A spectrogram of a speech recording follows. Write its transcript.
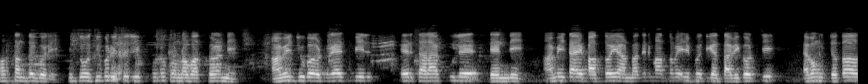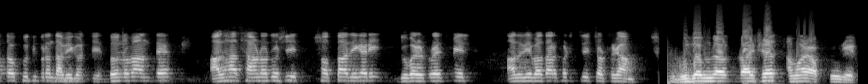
হস্তান্তর করি। কিন্তু অতি পরিস্থিতি কোনো কর্ণপাত করেনি আমি যুব রাইস মিল এর তালা খুলে দেননি। আমি তাই বাধ্য হয়ে আপনাদের মাধ্যমে এই প্রতিকার দাবি করছি এবং যথাযথ ক্ষতিপূরণ দাবি করছি। ধন্যবাদ আনতে আলহা সাউন্ড রশিদ সত্ত্বাধিকারী যুব রাইস মিল আদি বাজার পরিস্থিতি, চট্টগ্রাম। লাইসেন্স আমার আপ টু ডেট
